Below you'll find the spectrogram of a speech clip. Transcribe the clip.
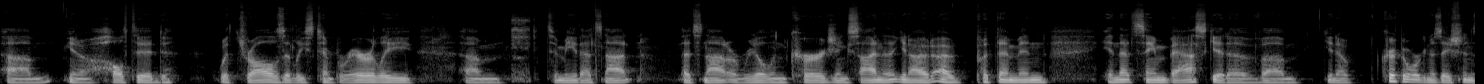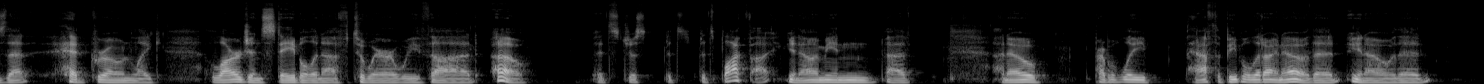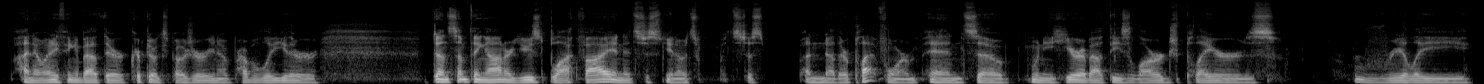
um, you know halted withdrawals at least temporarily. Um, to me, that's not that's not a real encouraging sign. You know, I would, I would put them in in that same basket of um, you know crypto organizations that had grown like large and stable enough to where we thought, oh, it's just it's it's BlockFi. You know, I mean, uh, I know probably half the people that I know that you know that I know anything about their crypto exposure. You know, probably either done something on or used BlockFi, and it's just you know it's it's just another platform. And so when you hear about these large players really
